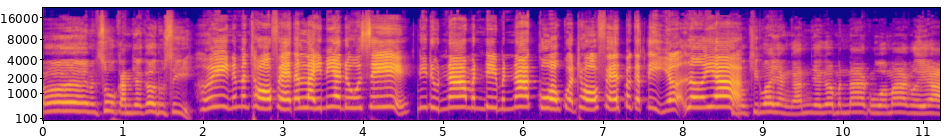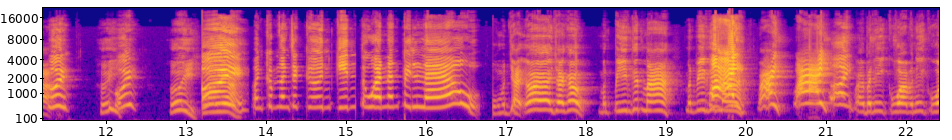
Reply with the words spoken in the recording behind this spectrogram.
เอ้ยมันสู้กันชาเกิลดูสิ เฮ้ยนี่มันโทเฟสอะไรเนี่ยดูสิ นี่ดูหน้ามันดีมันน่ากลัวกว่าโทเฟสปกติเยอะเลยอะเราคิดว่าอย่างนั้นชาเกิลมันน่ากลัวมากเลยอะเฮ้ย เฮ้ยอุ้ย เฮ้ยเฮ้ยอะไรอะมันกำลังจะกลืนกินตัวนั้นไปแล้ว โอ้มันใหญ่เอ้ยใจเก้า มันปีนขึ้นมา มันปีนขึ้นมาว้ายว้ายว้ายเอ้ยว้ายบันนี่กลัวบันนี่กลัว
